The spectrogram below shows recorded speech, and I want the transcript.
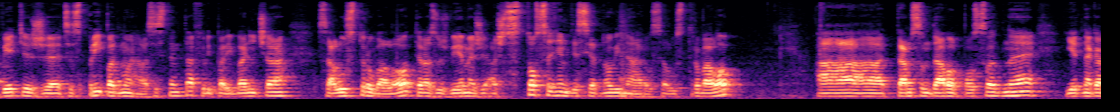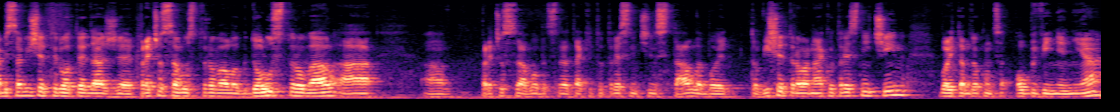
Viete, že cez prípad môjho asistenta Filipa Rybaniča sa lustrovalo, teraz už vieme, že až 170 novinárov sa lustrovalo. A tam som dával posledné, jednak aby sa vyšetrilo teda, že prečo sa lustrovalo, kto lustroval a, a prečo sa vôbec teda takýto trestný čin stal, lebo je to vyšetrované ako trestný čin. Boli tam dokonca obvinenia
